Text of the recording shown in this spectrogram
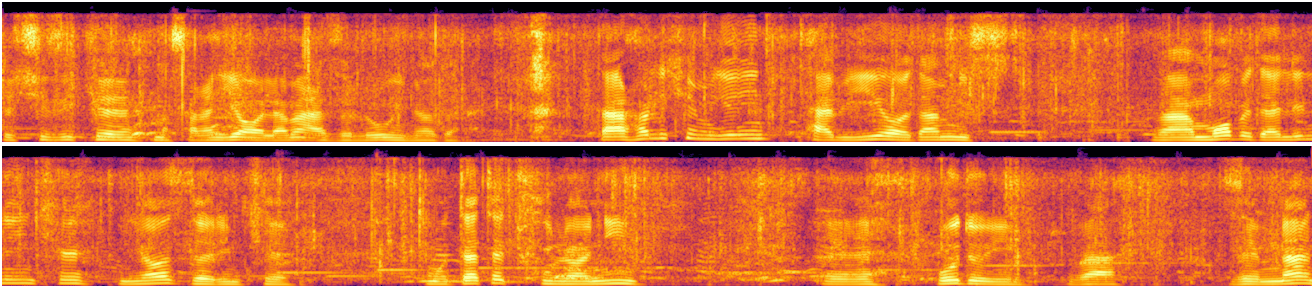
به چیزی که مثلا یه عالم عضله و اینا دارن. در حالی که میگه این طبیعی آدم نیست. و ما به دلیل اینکه نیاز داریم که مدت طولانی بدویم و ضمناً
